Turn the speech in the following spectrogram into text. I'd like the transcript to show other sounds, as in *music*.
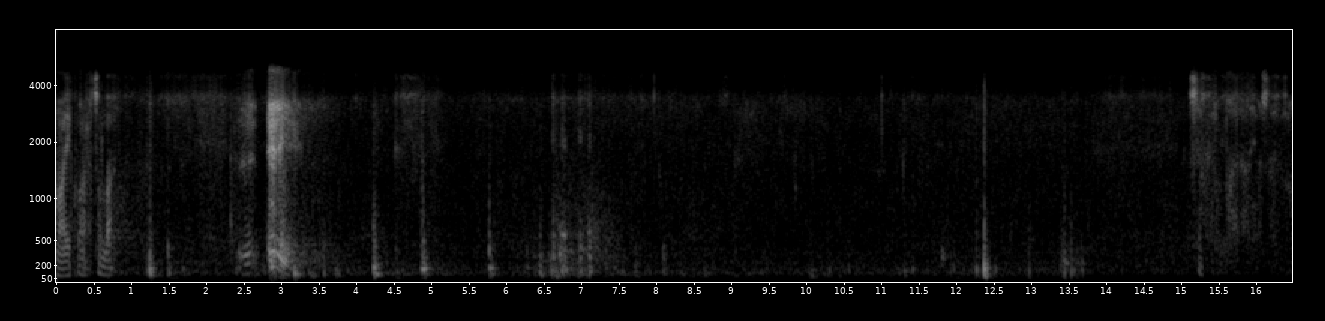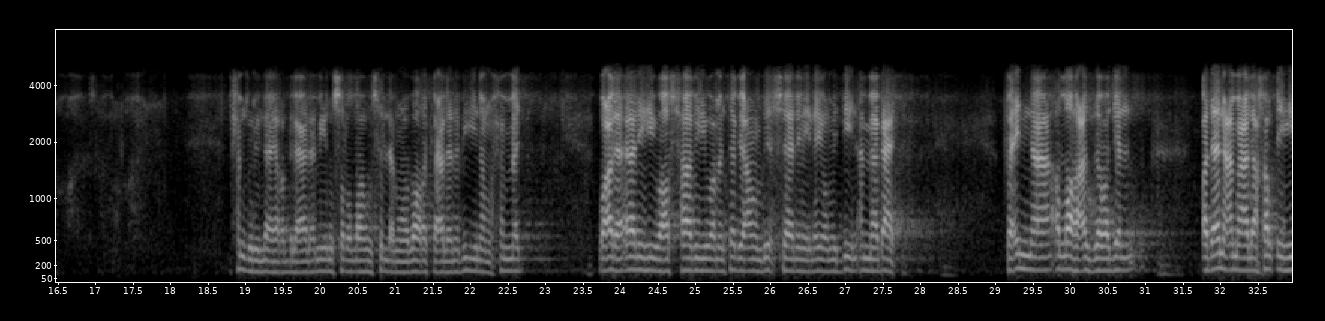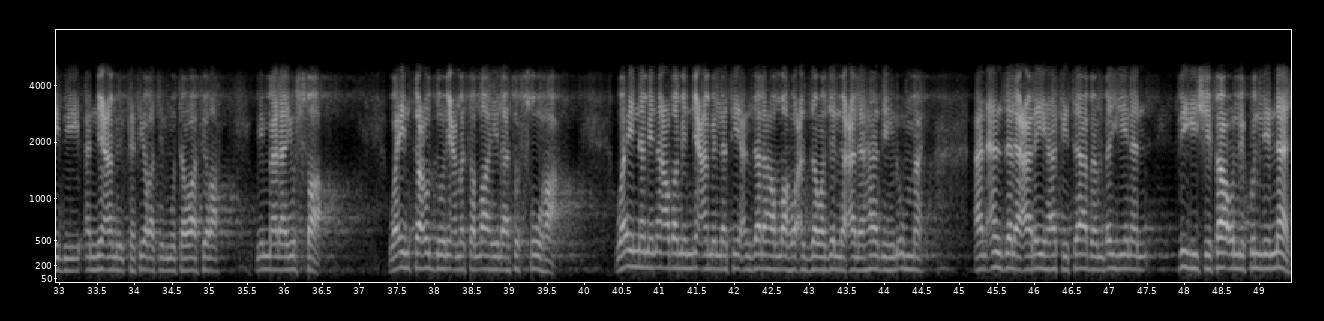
السلام عليكم ورحمة الله. الحمد لله رب العالمين وصلى الله وسلم وبارك على نبينا محمد وعلى آله وأصحابه ومن تبعهم بإحسان إلى يوم الدين. أما بعد فإن الله عز وجل قد أنعم على خلقه بالنعم الكثيرة المتوافرة مما لا يحصى. وإن تعدوا نعمة الله لا تحصوها. وإن من أعظم النعم التي أنزلها الله عز وجل على هذه الأمة أن أنزل عليها كتابا بينا فيه شفاء لكل الناس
